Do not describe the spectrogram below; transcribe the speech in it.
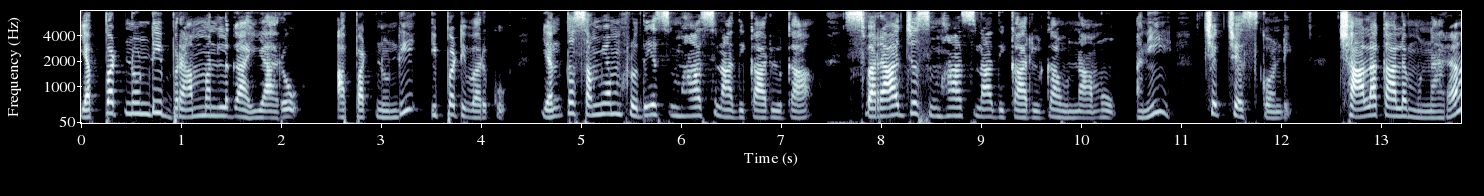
ఎప్పటి నుండి బ్రాహ్మణులుగా అయ్యారో అప్పటి నుండి ఇప్పటి వరకు ఎంత సమయం హృదయ సింహాసనాధికారులుగా స్వరాజ్య సింహాసనాధికారులుగా ఉన్నాము అని చెక్ చేసుకోండి. చాలా కాలం ఉన్నారా?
